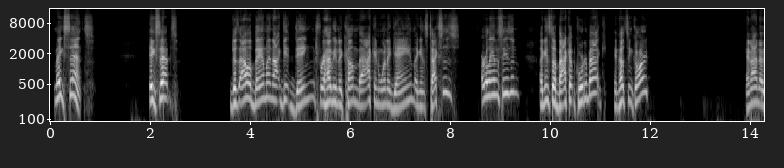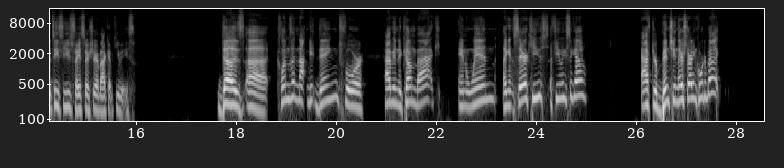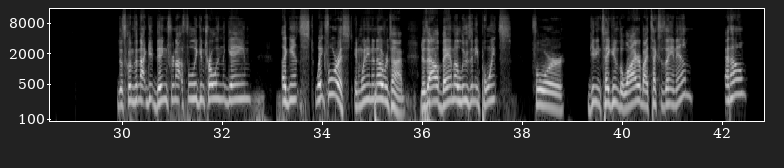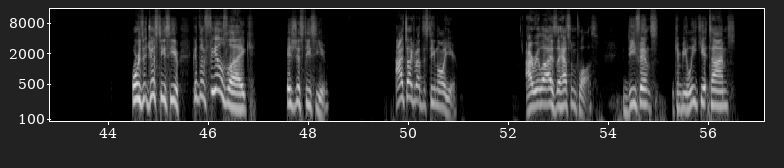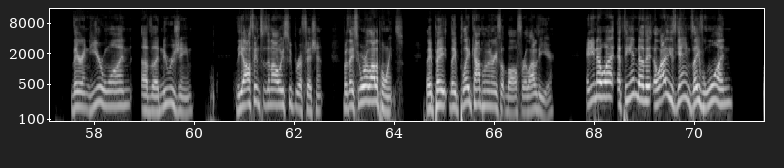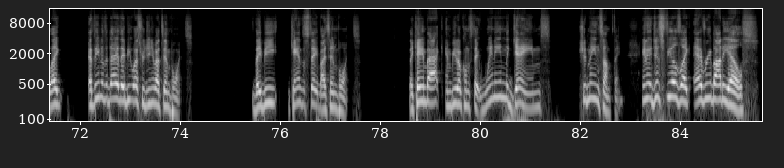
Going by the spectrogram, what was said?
Makes sense. Except, does Alabama not get dinged for having to come back and win a game against Texas early in the season against a backup quarterback in Hudson Card? And I know TCU's faced their share of backup QBs. Does uh, Clemson not get dinged for having to come back and win against Syracuse a few weeks ago after benching their starting quarterback? Does Clemson not get dinged for not fully controlling the game against Wake Forest and winning in overtime? Does Alabama lose any points for getting taken to the wire by Texas A&M at home? Or is it just TCU? Because it feels like it's just TCU. I've talked about this team all year. I realize they have some flaws. Defense can be leaky at times. They're in year one of a new regime. The offense isn't always super efficient, but they score a lot of points. They pay they played complimentary football for a lot of the year. And you know what? At the end of it, a lot of these games they've won. Like at the end of the day, they beat West Virginia by 10 points. They beat Kansas State by 10 points. They came back and beat Oklahoma State. Winning the games should mean something. And it just feels like everybody else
